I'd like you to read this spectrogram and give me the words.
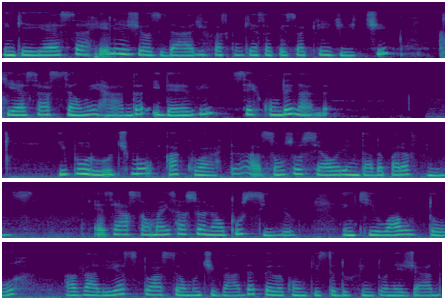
em que essa religiosidade faz com que essa pessoa acredite que essa ação é errada e deve ser condenada. E por último, a quarta, ação social orientada para fins. Essa é a ação mais racional possível, em que o autor avalia a situação motivada pela conquista do fim planejado,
